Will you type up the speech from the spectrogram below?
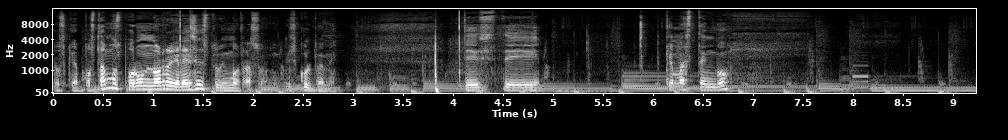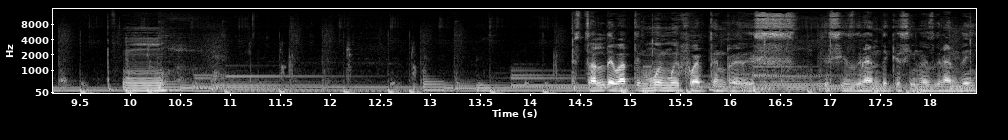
Los que apostamos por un no regreses tuvimos razón. Discúlpeme. Este. ¿Qué más tengo? Mm. Está el debate muy muy fuerte en redes. Que si es grande, que si no es grande.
